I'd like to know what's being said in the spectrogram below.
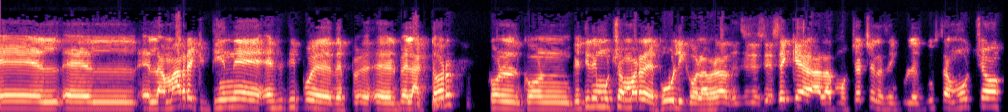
el, el, amarre que tiene ese tipo de, el, actor con, con, que tiene mucho amarre de público, la verdad. Sé, que a las muchachas les, les gusta mucho,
